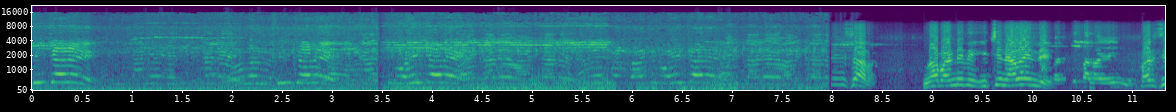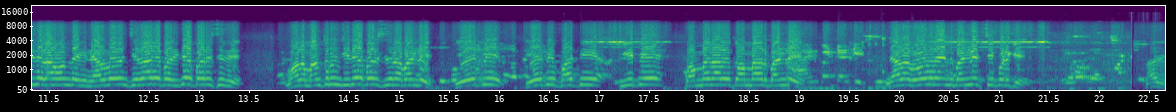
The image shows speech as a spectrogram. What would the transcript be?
నశించాలి. నశించాలి. వహించాలి సార్ నా బండి ఇచ్చి నెల అయింది. పరిస్థితి ఎలా ఉంది? ఈ నెల నుంచి ఇలాగే ఇదే పరిస్థితి. వాళ్ళ మంత్రి నుంచి ఇదే పరిస్థితి నా బండి. ఏపీ ఏపీ పార్టీ ఈపీ తొంభై నాలుగు తొంభై ఆరు బండి. నెల రోజులైంది బండి ఇచ్చి ఇప్పటికి. అది.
